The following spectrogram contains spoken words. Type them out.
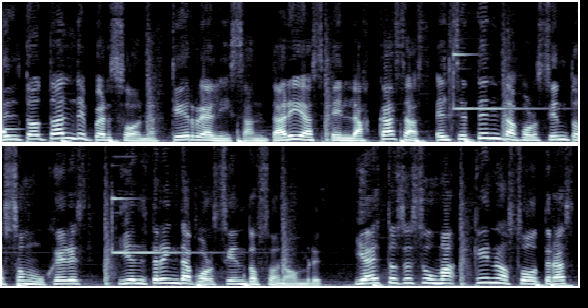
Del total de personas que realizan tareas en las casas, el 70% son mujeres y el 30% son hombres. Y a esto se suma que nosotras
